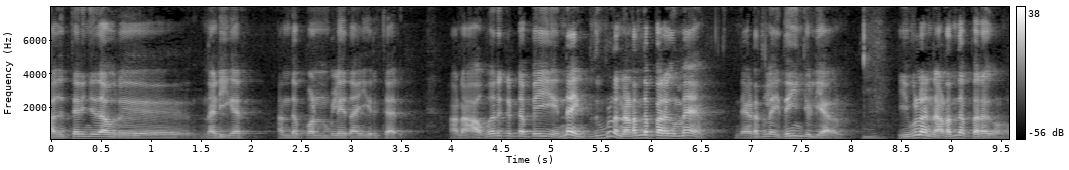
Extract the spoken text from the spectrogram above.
அது தெரிஞ்சது அவர் நடிகர். அந்த பண்புலே தான் இருக்கார். ஆனால் அவர்கிட்ட போய் என்ன இவ்வளோ நடந்த பிறகுமே? இந்த இடத்துல இதையும் சொல்லி ஆகணும் இவ்வளோ நடந்த பிறகும்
